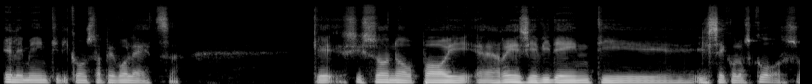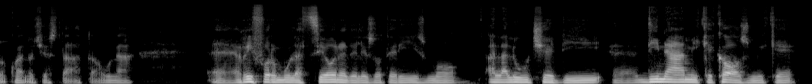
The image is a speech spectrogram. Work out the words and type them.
elementi di consapevolezza che si sono poi eh, resi evidenti il secolo scorso, quando c'è stata una eh, riformulazione dell'esoterismo alla luce di eh, dinamiche cosmiche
